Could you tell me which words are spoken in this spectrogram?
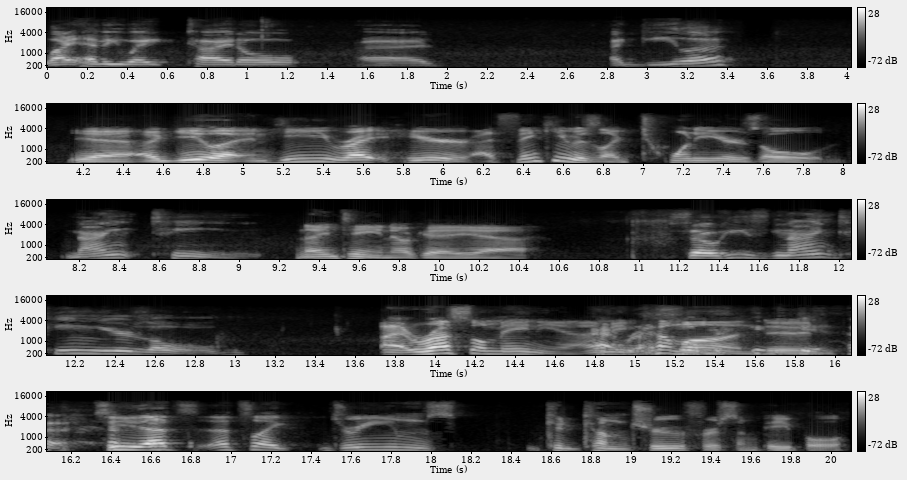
light heavyweight title, uh, Aguila, Yeah, Aguila, and he right here, I think he was like 20 years old. 19. 19, okay, yeah. So he's 19 years old. At WrestleMania. I at mean, come on, dude. See, that's that's like dreams could come true for some people.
